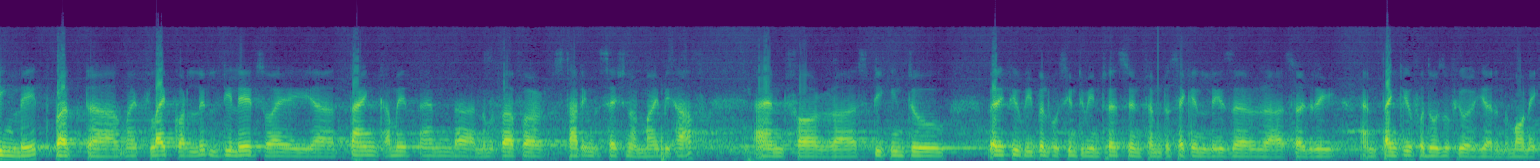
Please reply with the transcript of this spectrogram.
being late, but uh, my flight got a little delayed, so I uh, thank Amit and uh, Namrata for starting the session on my behalf and for uh, speaking to very few people who seem to be interested in femtosecond laser uh, surgery. And thank you for those of you who are here in the morning.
